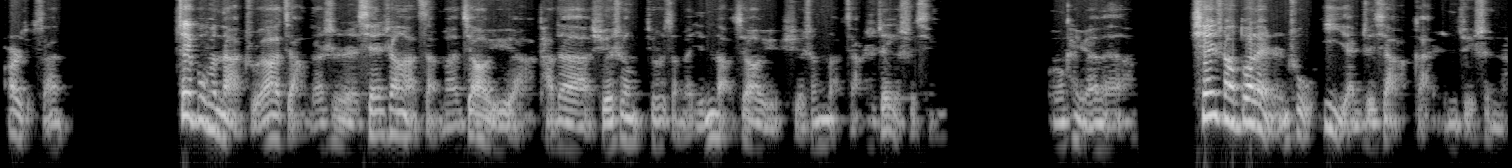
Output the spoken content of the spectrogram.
二九三。这部分呢，主要讲的是先生啊怎么教育啊他的学生，就是怎么引导教育学生的，讲的是这个事情。我们看原文啊，先生锻炼人处，一言之下，感人最深呐。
